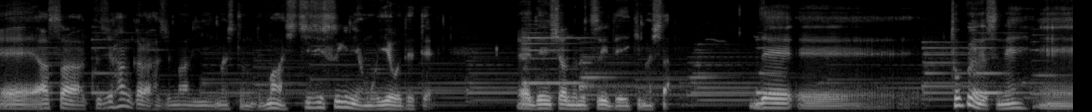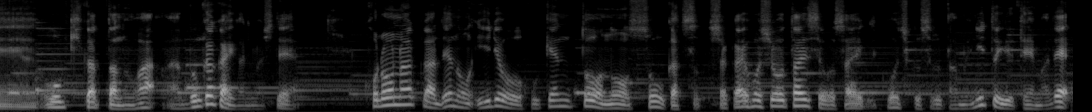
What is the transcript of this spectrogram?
えー、朝9時半から始まりましたので、まあ、7時過ぎにはもう家を出て、えー、電車を乗り継いでいきました。で、えー、特にですね、えー、大きかったのは分科会がありまして、コロナ禍での医療、保険等の総括、社会保障体制を再構築するためにというテーマで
